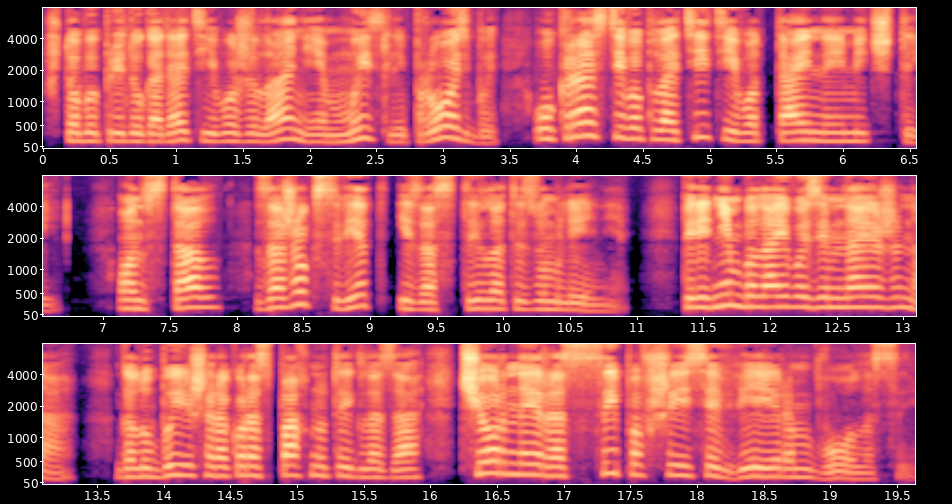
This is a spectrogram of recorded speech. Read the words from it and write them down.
чтобы предугадать его желания, мысли, просьбы, украсть и воплотить его тайные мечты. Он встал, зажег свет и застыл от изумления. Перед ним была его земная жена, голубые широко распахнутые глаза, черные рассыпавшиеся веером волосы.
